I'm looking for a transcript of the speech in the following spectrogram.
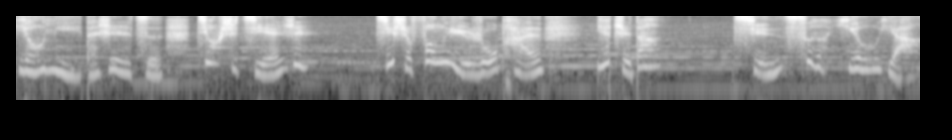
有你的日子就是节日，即使风雨如磐，也只当琴瑟悠扬。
